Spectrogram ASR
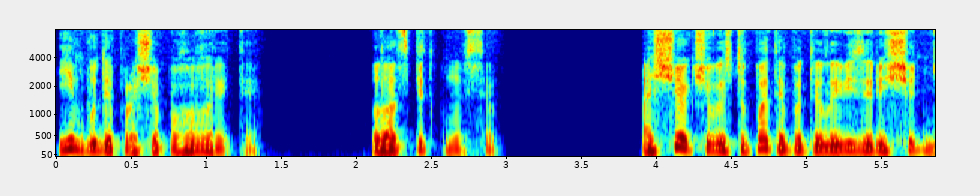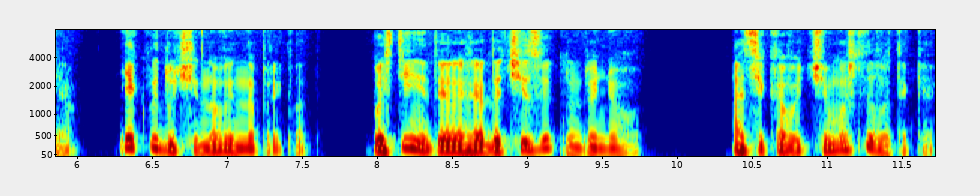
їм буде про що поговорити. Влад спіткнувся. А що, якщо виступати по телевізорі щодня, як ведучий новин, наприклад, постійні телеглядачі звикнуть до нього. А цікаво, чи можливо таке?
